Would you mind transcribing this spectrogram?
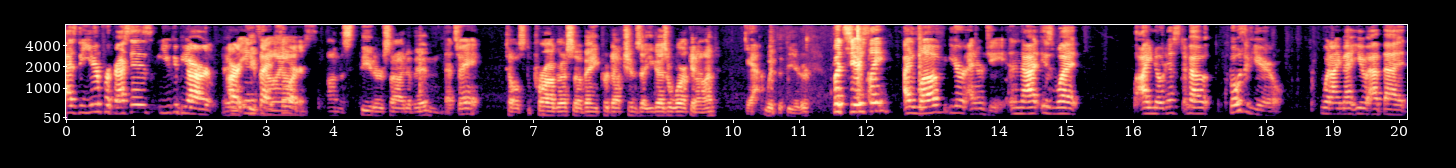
as the year progresses, you could be our And our we'll inside eye on- source. On the theater side of it, and That's right. tell us the progress of any productions that you guys are working on. Yeah. With the theater. But seriously, I love your energy, and that is what I noticed about both of you when I met you at that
